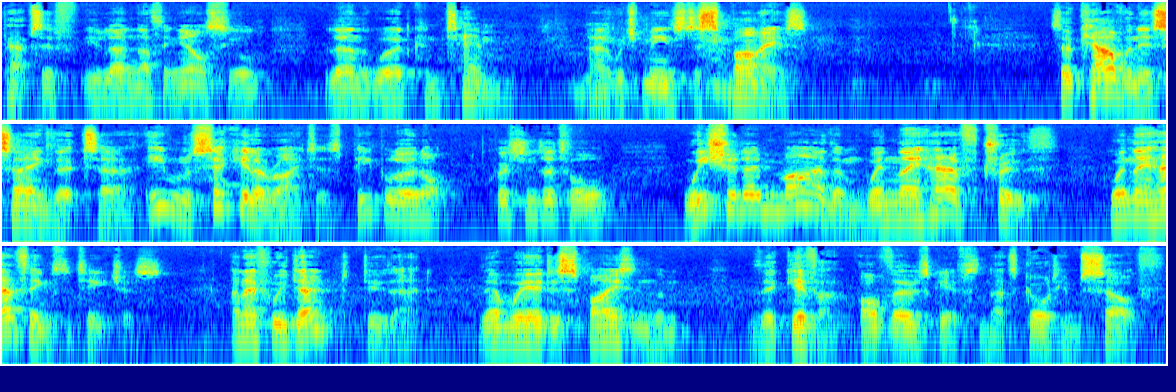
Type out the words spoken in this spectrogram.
Perhaps if you learn nothing else, you'll learn the word contemn, uh, which means despise. So Calvin is saying that uh, even secular writers, people who are not Christians at all, we should admire them when they have truth, when they have things to teach us. And if we don't do that, then we're despising them, the giver of those gifts, and that's God Himself.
